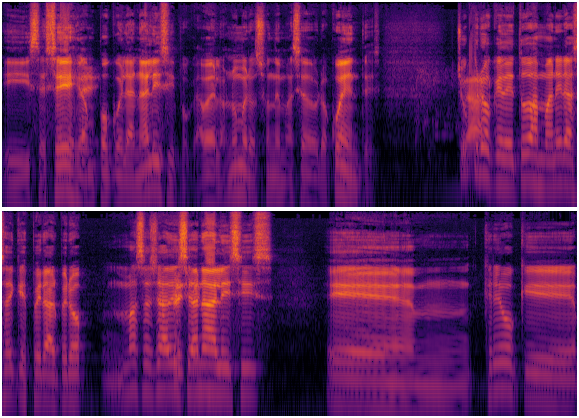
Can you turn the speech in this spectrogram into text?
y se sesga Sí. un poco el análisis porque, a ver, los números son demasiado elocuentes. Yo Claro. creo que de todas maneras hay que esperar, pero más allá de Sí, ese sí. análisis, eh, creo que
